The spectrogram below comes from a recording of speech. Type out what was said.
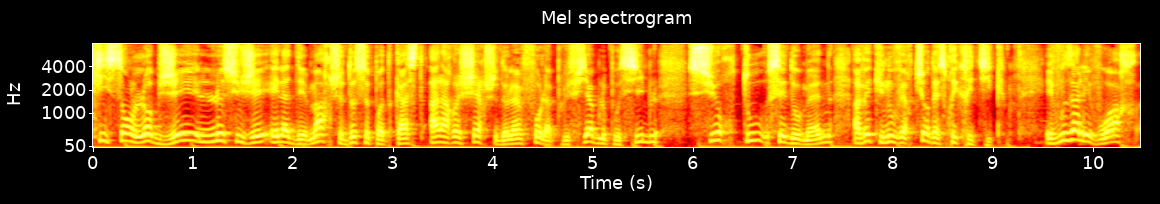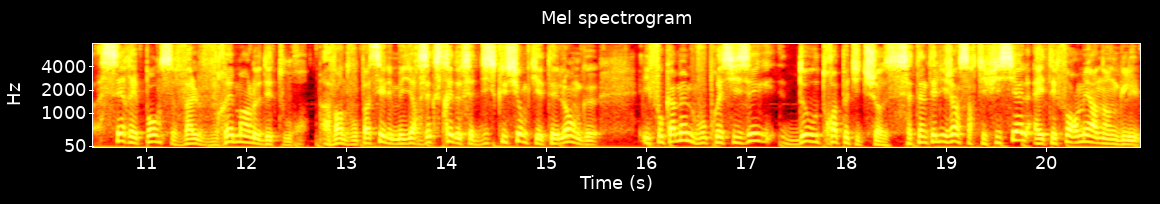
qui sont l'objet, le sujet et la démarche de ce podcast à la recherche de l'info la plus fiable possible sur tous ces domaines, avec une ouverture d'esprit critique. Et vous allez voir, ces réponses valent vraiment le détour. Avant de vous passer les meilleurs extraits de cette discussion qui était longue, il faut quand même vous préciser deux ou trois petites choses. Cette intelligence artificielle a été formée en anglais.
